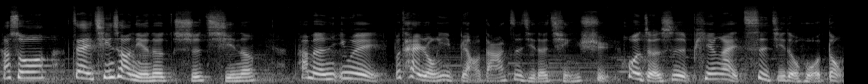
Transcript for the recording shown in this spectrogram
他说，在青少年的时期呢。他们因为不太容易表达自己的情绪，或者是偏爱刺激的活动，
